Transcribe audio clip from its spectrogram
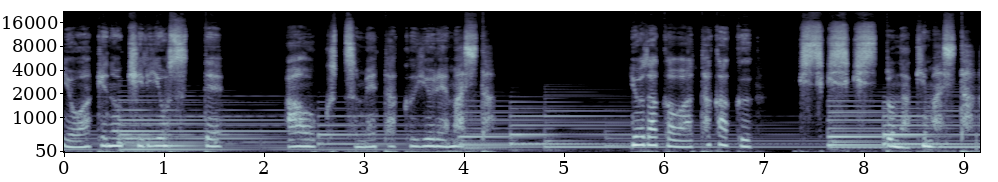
夜明けの霧を吸って青く冷たく揺れました。よだかは高くキシキシキシと鳴きました。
